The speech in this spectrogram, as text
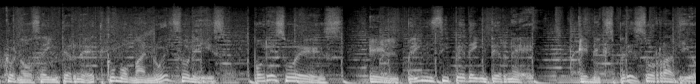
conoce Internet como Manuel Solís. Por eso es el príncipe de Internet en Expreso Radio.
